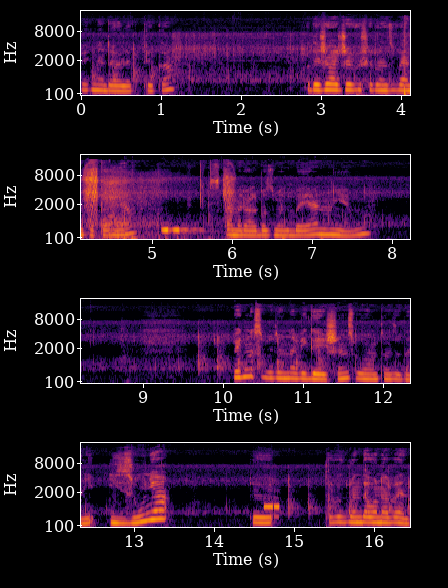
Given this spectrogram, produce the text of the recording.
Biegnę do elektryka. Podejrzewać, że wyszedłem z węta pewnie. Kamery albo z medbaya, no nie wiem. Biegnę sobie do navigations, bo mam tam zadanie. Izunia? Y, to wyglądało na węd,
